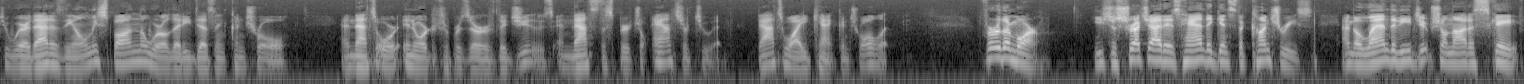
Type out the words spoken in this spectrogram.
to where that is the only spot in the world that he doesn't control. And that's or, in order to preserve the Jews. And that's the spiritual answer to it. That's why he can't control it. Furthermore, he shall stretch out his hand against the countries, and the land of Egypt shall not escape.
